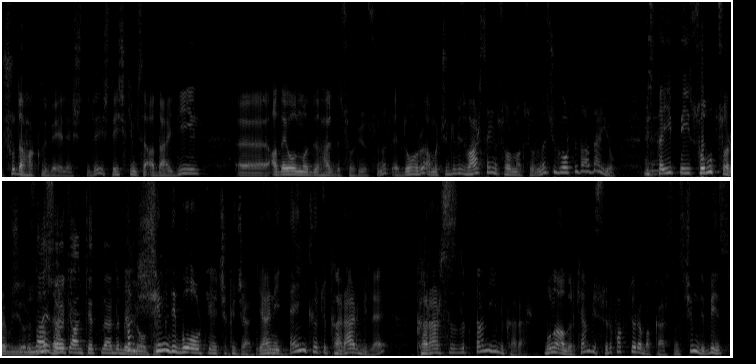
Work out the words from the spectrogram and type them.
şu da haklı bir eleştiri. İşte hiç kimse aday değil. Ee, aday olmadığı halde soruyorsunuz. E doğru ama çünkü biz varsayım sormak zorundayız. Çünkü ortada aday yok. Biz Tayyip Bey'i somut sorabiliyoruz. Bundan sonraki anketlerde belli Ha, olacak. Şimdi bu ortaya çıkacak. Yani en kötü karar bile kararsızlıktan iyi bir karar. Bunu alırken bir sürü faktöre bakarsınız. Şimdi biz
